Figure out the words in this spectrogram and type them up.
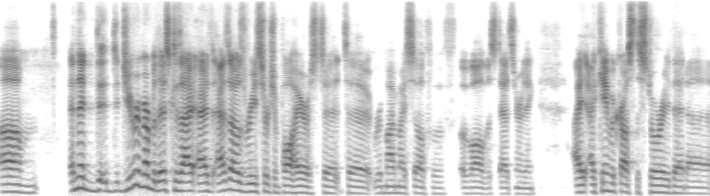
Um, and then, do you remember this? Because I, as, as, I was researching Paul Harris to to remind myself of of all of his stats and everything, I, I came across the story that uh,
